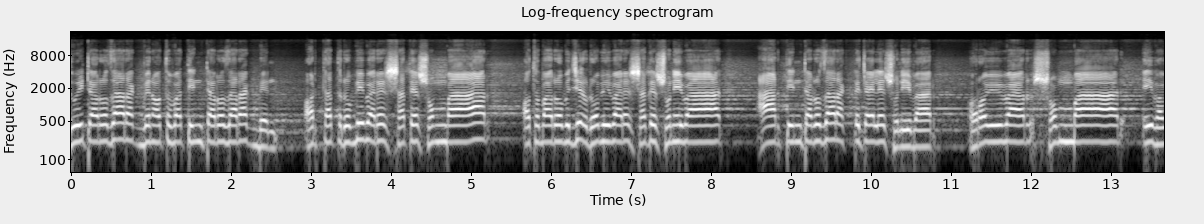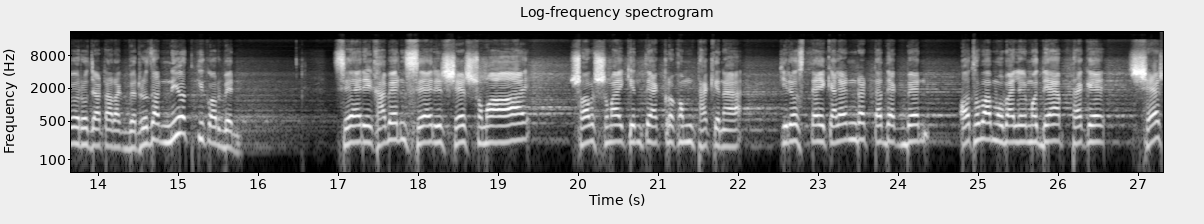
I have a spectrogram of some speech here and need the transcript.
দুইটা রোজা রাখবেন অথবা তিনটা রোজা রাখবেন। অর্থাৎ রবিবারের সাথে সোমবার অথবা রবি, রবিবারের সাথে শনিবার। আর তিনটা রোজা রাখতে চাইলে শনিবার। রবিবার, সোমবার, এইভাবে রোজাটা রাখবেন। রোজার নিয়ত কি করবেন? শেয়ারি খাবেন শেয়ারির শেষ সময়। সব সময় কিন্তু একরকম থাকে না। চিরস্থায়ী ক্যালেন্ডারটা দেখবেন। অথবা মোবাইলের মধ্যে অ্যাপ থাকে, শেষ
